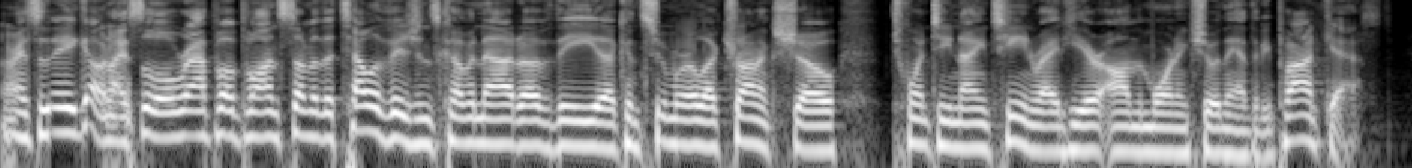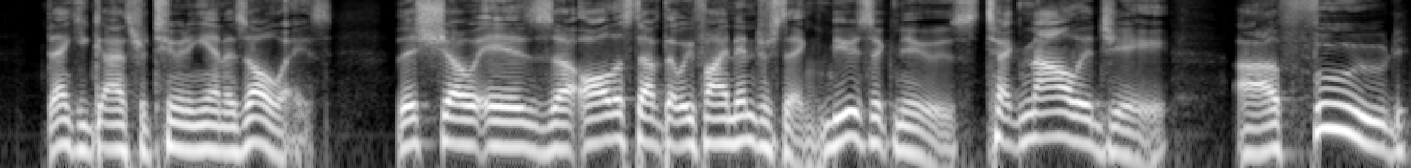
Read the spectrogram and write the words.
All right, so there you go. Nice little wrap up on some of the televisions coming out of the uh, Consumer Electronics Show 2019 right here on the Morning Show with Anthony podcast. Thank you guys for tuning in as always. This show is uh, all the stuff that we find interesting music news, technology, uh, food,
